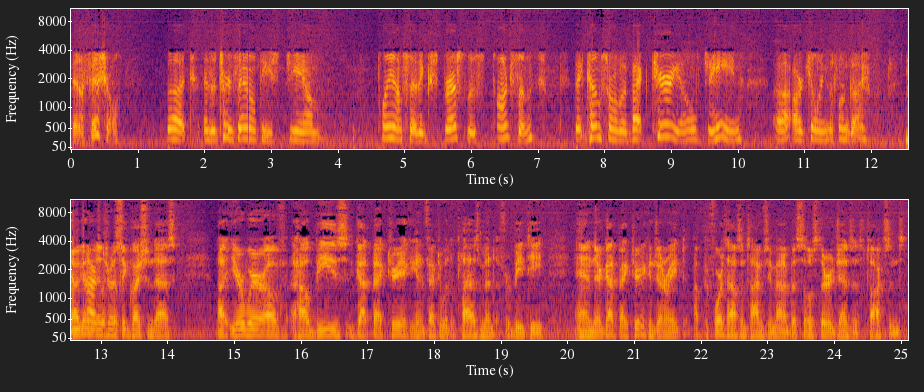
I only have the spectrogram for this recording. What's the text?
beneficial, but as it turns out, these GM plants that express this toxin that comes from a bacterial gene uh, are killing the fungi. Now, I got an interesting question to ask. Uh, you're aware of how bees' gut bacteria can get infected with the plasmid for BT, and their gut bacteria can generate up to 4,000 times the amount of Bacillus thuringiensis toxins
